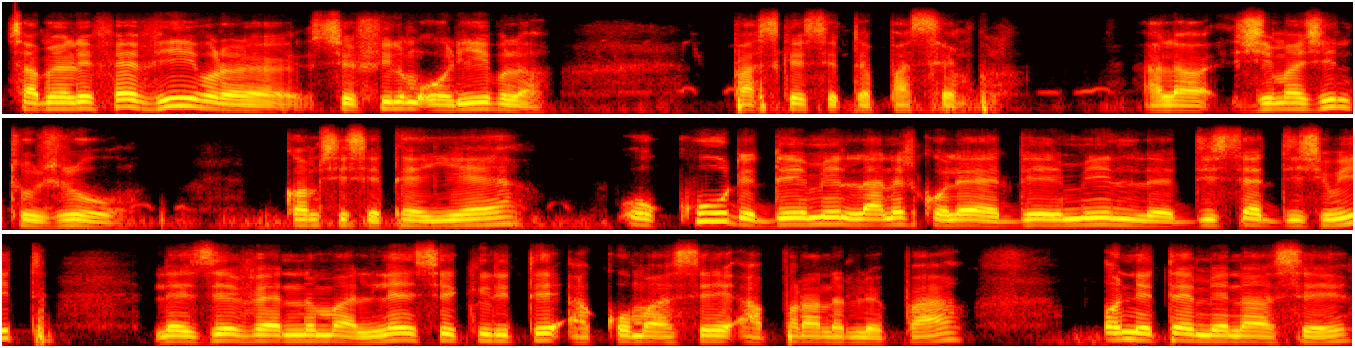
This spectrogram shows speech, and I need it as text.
Ça me fait vivre ce film horrible parce que c'était pas simple. Alors, j'imagine toujours, comme si c'était hier, au cours de 2000, l'année scolaire 2017-18, les événements, l'insécurité a commencé à prendre le pas. On était menacé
